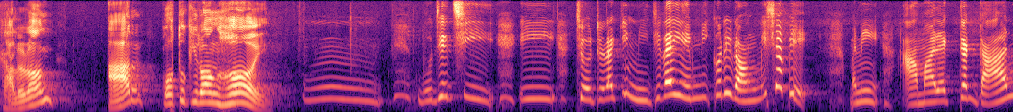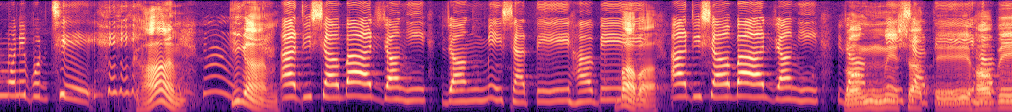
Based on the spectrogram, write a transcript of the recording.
কালো রং আর কত কি রং হয়? বুঝেছি। এই ছোটরা কি নিজেরাই এমনি করে রং মেশাবে? মানে আমার একটা গান মনে পড়ছে। গান? কি গান? আজ সবার রঙে রং মেশাতে হবে। বাবা। আজ সবার রঙে রং মেশাতে হবে।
